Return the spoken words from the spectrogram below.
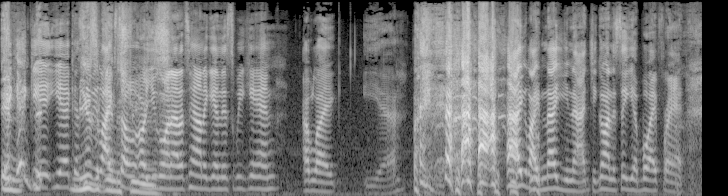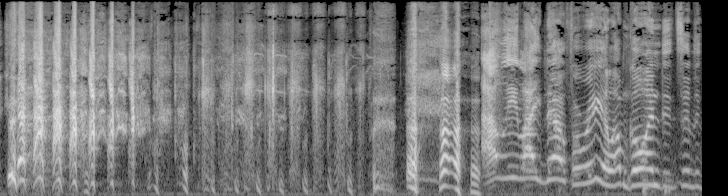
it can get yeah because he be like, so are you going out of town again this weekend? I'm like. Yeah. You're like, no, you're not. You're going to see your boyfriend. I mean, like, no, for real. I'm going to, to the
